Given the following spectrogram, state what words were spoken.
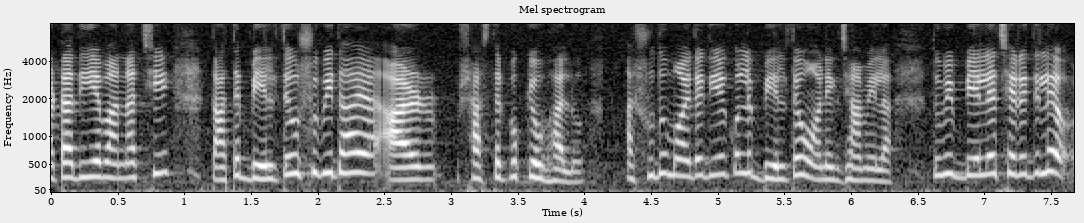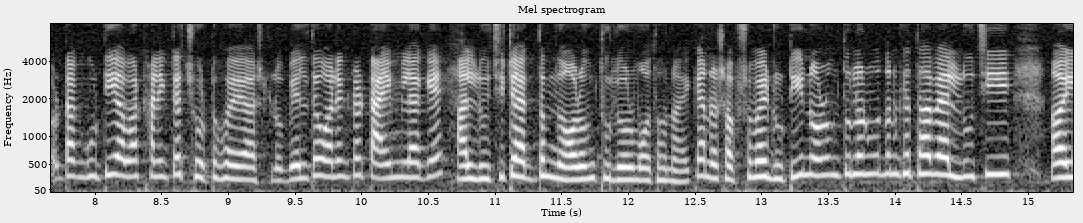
আটা দিয়ে বানাচ্ছি। তাতে বেলতেও সুবিধা হয় আর স্বাস্থ্যের পক্ষেও ভালো। আর শুধু ময়দা দিয়ে করলে বেলতেও অনেক ঝামেলা। তুমি বেলে ছেড়ে দিলে ওটা গুটিয়ে আবার খানিকটা ছোট হয়ে আসলো। বেলতেও অনেকটা টাইম লাগে। আর লুচিটা একদম নরম তুলোর মতন হয়। কেন? সবসময় রুটি নরম তুলোর মতন খেতে হবে। আর লুচি ওই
